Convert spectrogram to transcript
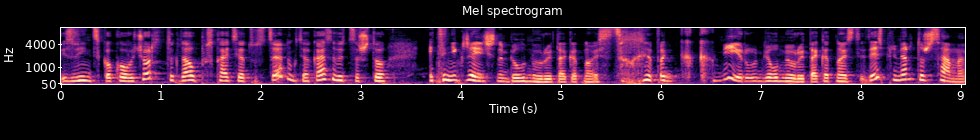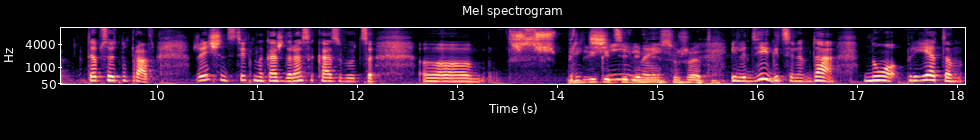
извините, какого черта тогда упускать эту сцену, где оказывается, что это не к женщинам Билл Мюррей так относится, это к миру Билл Мюррей так относится. Здесь примерно то же самое. Ты абсолютно прав. Женщины действительно каждый раз оказываются э, причиной... сюжета. Или двигателем, да. Но при этом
